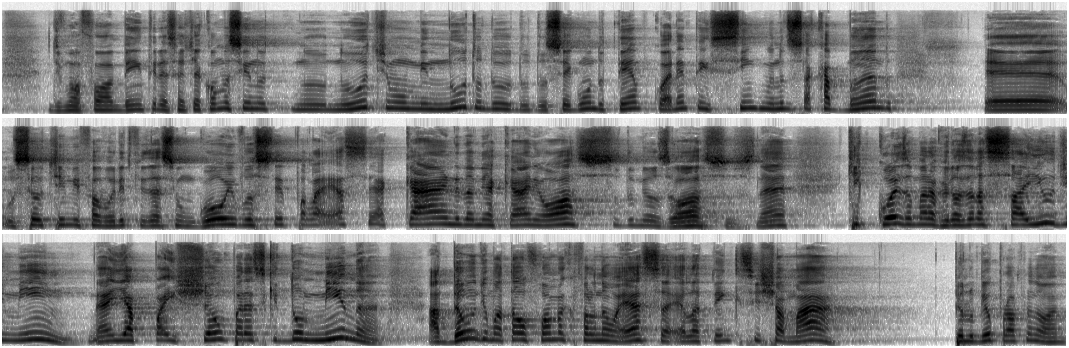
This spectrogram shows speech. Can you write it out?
de uma forma bem interessante. É como se no, no, no último minuto do, do, do, segundo tempo, 45 minutos acabando, é, o seu time favorito fizesse um gol e você falar essa é a carne da minha carne, osso dos meus ossos, né? Que coisa maravilhosa! Ela saiu de mim, né? E a paixão parece que domina Adão de uma tal forma que eu falo não, essa ela tem que se chamar pelo meu próprio nome.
